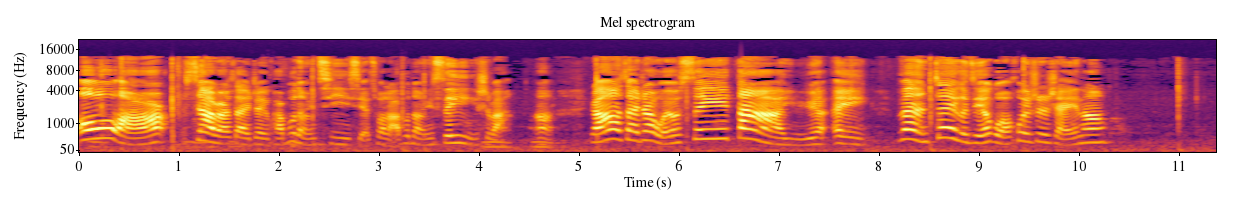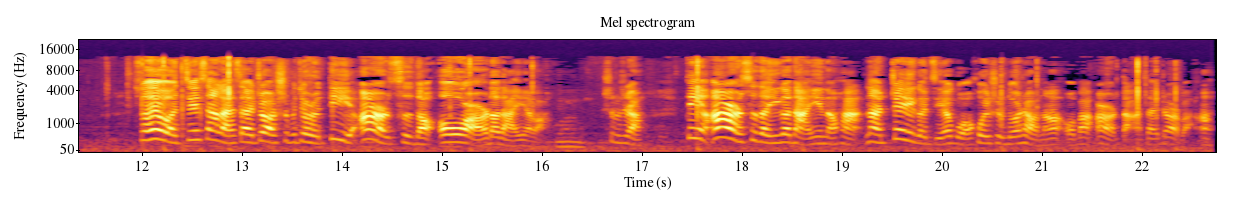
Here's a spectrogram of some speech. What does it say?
，or 下边在这一块不等于七，写错了，不等于 c 是吧？嗯，然后在这儿我又 c 大于 a，问这个结果会是谁呢？所以我接下来在这儿是不是就是第二次的 or 的打印了？嗯，是不是？第二次的一个打印的话，那这个结果会是多少呢？我把二打在这儿吧啊。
